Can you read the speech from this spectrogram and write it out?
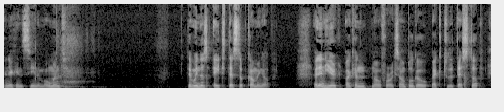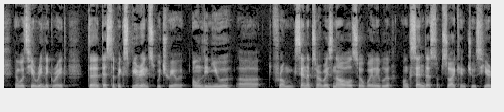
And you can see in a moment the Windows 8 desktop coming up. And in here I can now, for example, go back to the desktop. And what's here really great, the desktop experience, which we only knew uh, from XenApp server, is now also available on XenDesktop. So I can choose here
